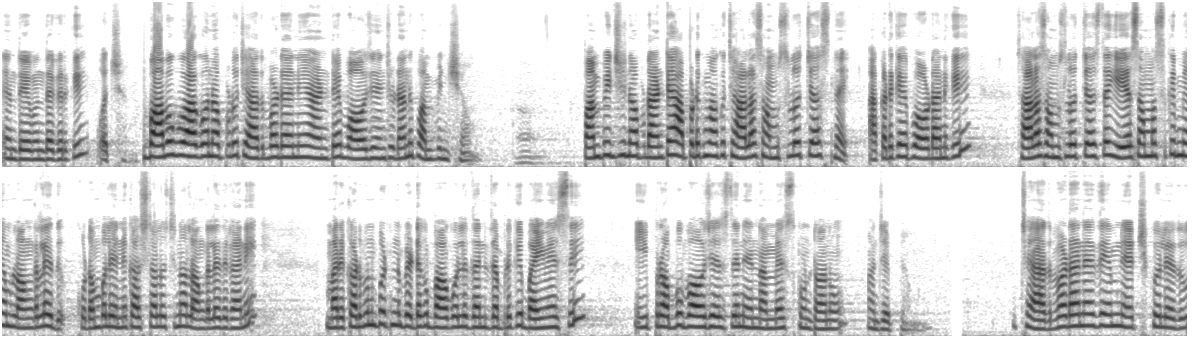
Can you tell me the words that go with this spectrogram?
నేను దేవుని దగ్గరికి వచ్చాను. బాబుకు బాగోనప్పుడు చేతబడని అంటే బాగు చేయించడానికి పంపించాం. పంపించినప్పుడు అంటే అప్పటికి మాకు చాలా సమస్యలు వచ్చేస్తున్నాయి. అక్కడికే పోవడానికి చాలా సమస్యలు వచ్చేస్తే ఏ సమస్యకి మేము లొంగలేదు. కుటుంబంలో ఎన్ని కష్టాలు వచ్చినా లొంగలేదు కానీ మరి కడుపును పుట్టిన బిడ్డకు బాగోలేదు అనేటప్పటికి భయం వేసి ఈ ప్రభు బాగు చేస్తే నేను నమ్మేసుకుంటాను అని చెప్పాము. చేతబడ అనేది ఏం నేర్చుకోలేదు.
